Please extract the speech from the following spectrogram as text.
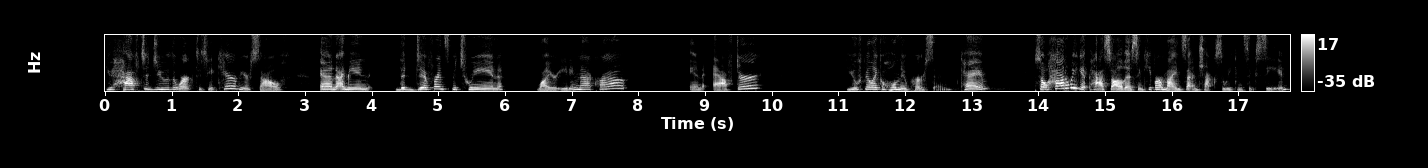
you have to do the work to take care of yourself. And I mean, the difference between while you're eating that crap and after, you'll feel like a whole new person. Okay. So, how do we get past all this and keep our mindset in check so we can succeed?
